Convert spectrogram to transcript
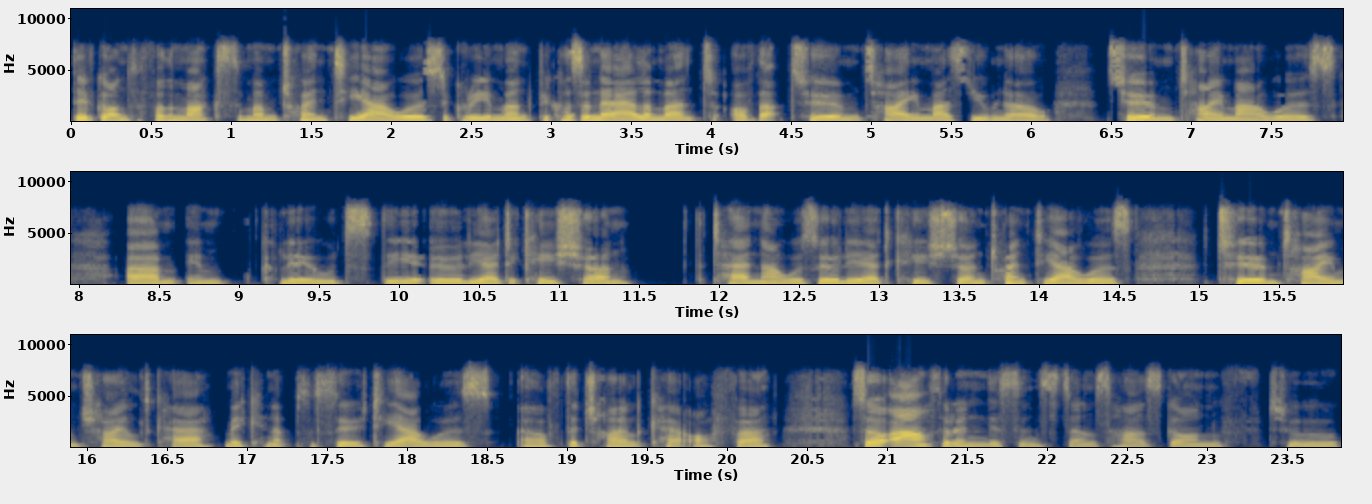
They've gone for the maximum 20 hours agreement because an element of that term time, as you know, term time hours um, in includes the early education, the 10 hours early education, 20 hours term time childcare, making up the 30 hours of the childcare offer. So Arthur in this instance has gone to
